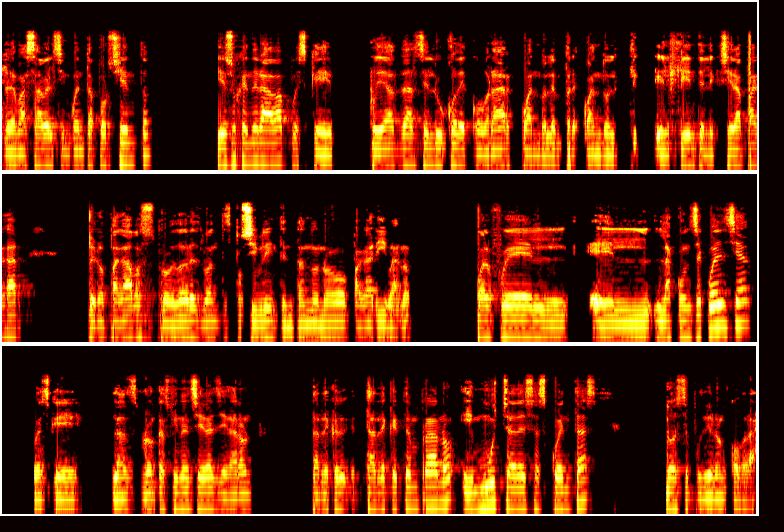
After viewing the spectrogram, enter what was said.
rebasaba el 50% y eso generaba pues que podía darse el lujo de cobrar cuando, cuando el, cliente le quisiera pagar, pero pagaba a sus proveedores lo antes posible intentando no pagar IVA, ¿no? ¿Cuál fue la consecuencia? Pues que las broncas financieras llegaron tarde que, tarde que temprano y muchas de esas cuentas no se pudieron cobrar.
